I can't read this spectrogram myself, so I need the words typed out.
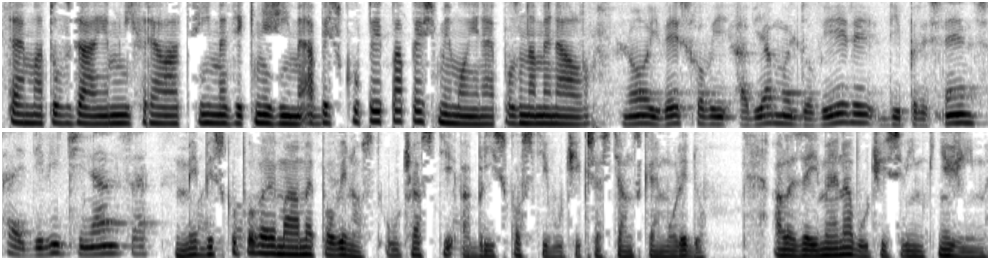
K tématu vzájemných relací mezi kněžími a biskupy papež mimo jiné poznamenal. E My biskupové máme povinnost účasti a blízkosti vůči křesťanskému lidu, ale zejména vůči svým kněžím,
